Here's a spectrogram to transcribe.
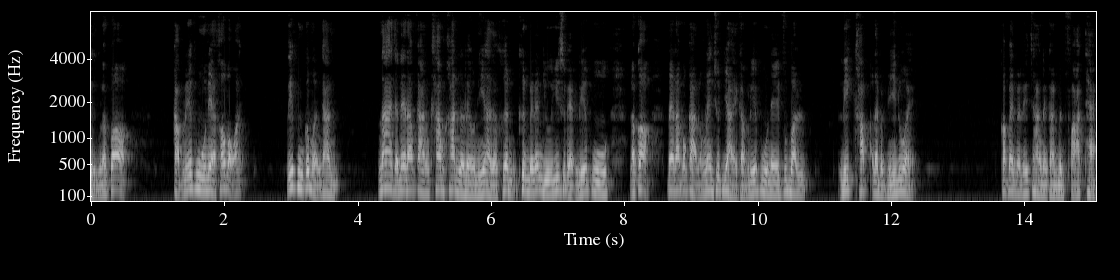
ถึงแล้วก็กับลิเวอร์พูลเนี่ยเขาบอกว่าลิเวอร์พูลก็เหมือนกัน น่าจะได้รับการข้ามขั้นเร็วๆนี้อาจจะขึ้นขึ้นไปเล่น U21 ลิเวอร์พูลแล้วก็ได้รับโอกาสลงเล่นชุดใหญ่กับลิเวอร์พูลในฟุตบอลลีกคัพอะไรแบบนี้ด้วย ก็เป็นไปในทิศทางในการเป็นฟาสต์แท็ก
